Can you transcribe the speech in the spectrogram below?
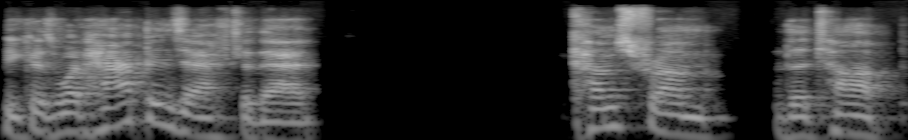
because what happens after that comes from the top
